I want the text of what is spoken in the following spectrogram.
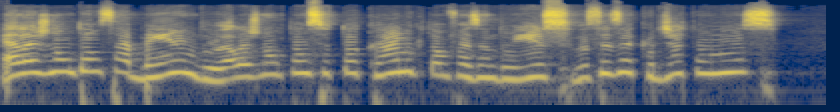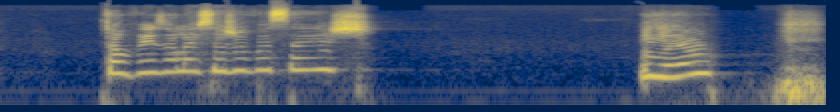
Elas não estão sabendo, elas não estão se tocando que estão fazendo isso. Vocês acreditam nisso? Talvez elas sejam vocês. E eu?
